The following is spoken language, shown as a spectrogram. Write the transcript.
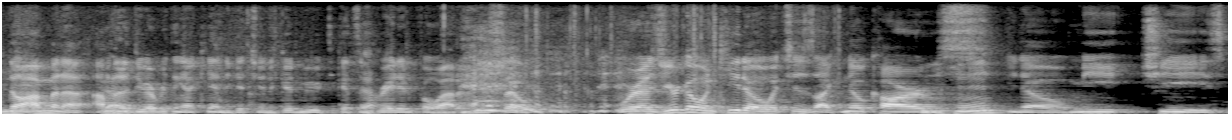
No, I'm gonna I'm gonna do everything I can to get you in a good mood to get some great info out of you. So, whereas you're going keto, which is like no carbs, mm-hmm. you know, meat, cheese.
